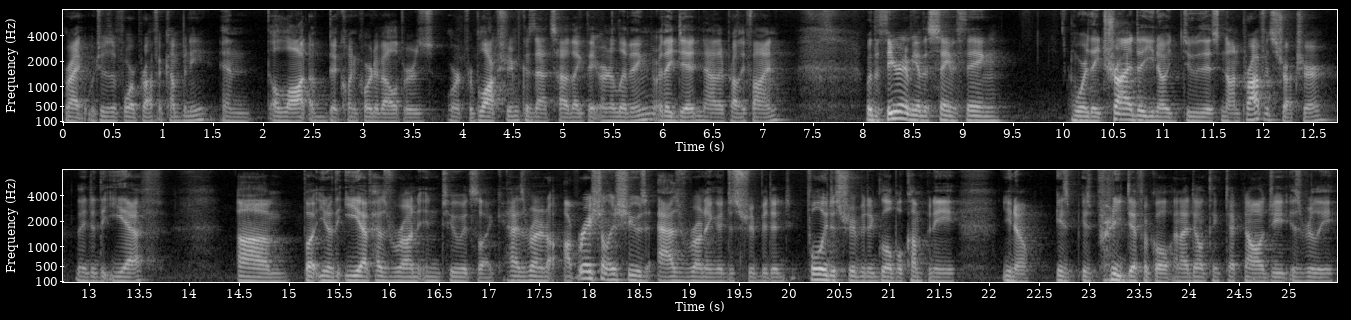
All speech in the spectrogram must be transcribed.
right, which is a for-profit company, and a lot of Bitcoin Core developers work for Blockstream because that's how like they earn a living, or they did. Now they're probably fine. With Ethereum, you have the same thing, where they tried to you know do this nonprofit structure. They did the EF, um, but you know the EF has run into its like has run into operational issues as running a distributed, fully distributed global company. You know, is is pretty difficult, and I don't think technology is really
